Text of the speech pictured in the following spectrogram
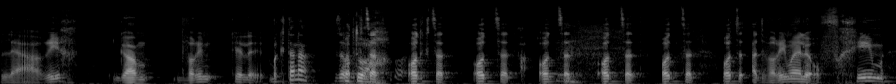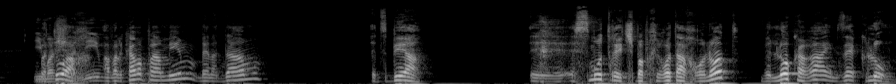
להעריך גם דברים כאלה בקטנה. זה עוד בטוח. קצת, עוד קצת, עוד קצת, עוד קצת, עוד קצת, עוד קצת, עוד קצת. הדברים האלה הופכים עם בטוח, השנים... אבל כמה פעמים בן אדם הצביע אה, סמוטריץ' בבחירות האחרונות, ולא קרה עם זה כלום.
